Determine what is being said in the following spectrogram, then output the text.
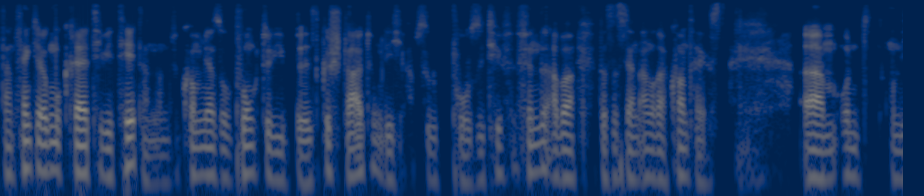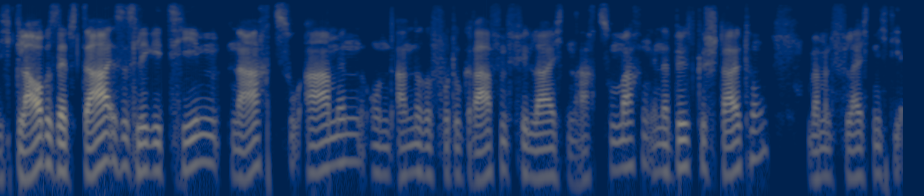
dann fängt ja irgendwo Kreativität an. Und kommen ja so Punkte wie Bildgestaltung, die ich absolut positiv finde, aber das ist ja ein anderer Kontext. Ähm, und, und ich glaube, selbst da ist es legitim, nachzuahmen und andere Fotografen vielleicht nachzumachen in der Bildgestaltung, weil man vielleicht nicht die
